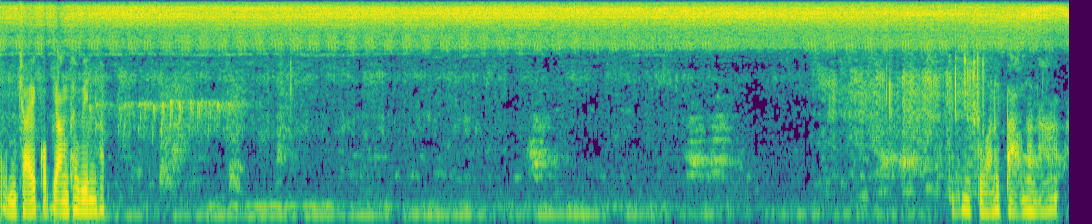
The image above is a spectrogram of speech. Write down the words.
ผมใช้กบยางทวินครับ มีตัวหรือเปล่านะนะ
